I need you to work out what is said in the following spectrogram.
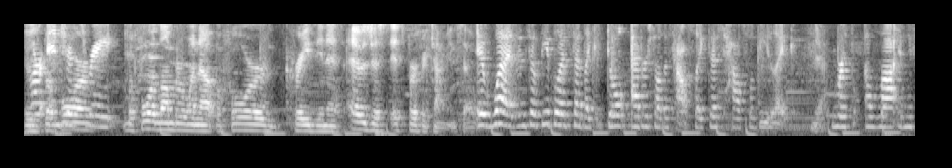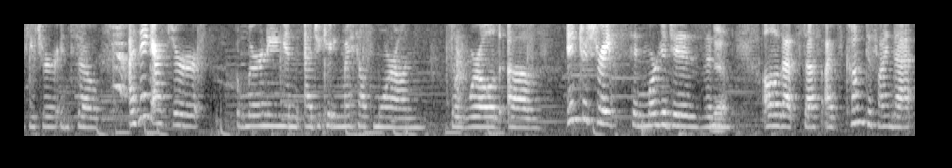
it was our before, interest rate. before lumber went up before craziness. It was just it's perfect timing so. It was and so people have said like don't ever sell this house. Like this house will be like yeah. worth a lot in the future. And so i think after learning and educating myself more on the world of interest rates and mortgages and yeah. all of that stuff, I've come to find that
